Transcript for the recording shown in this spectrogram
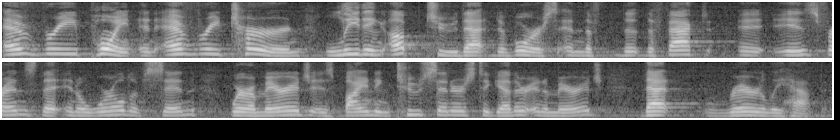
every point and every turn leading up to that divorce. And the, the, the fact is, friends, that in a world of sin where a marriage is binding two sinners together in a marriage, that rarely happens.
